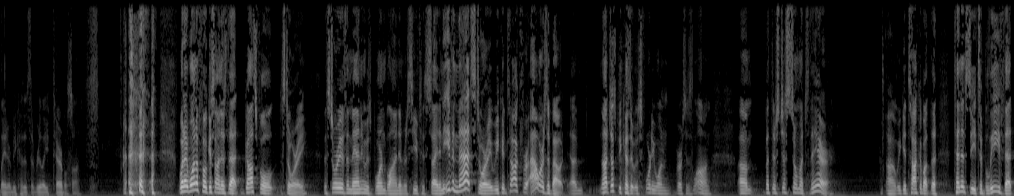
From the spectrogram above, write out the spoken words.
later because it's a really terrible song. what I want to focus on is that gospel story, the story of the man who was born blind and received his sight. And even that story we could talk for hours about. Um, not just because it was 41 verses long, um, but there's just so much there. Uh, we could talk about the tendency to believe that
